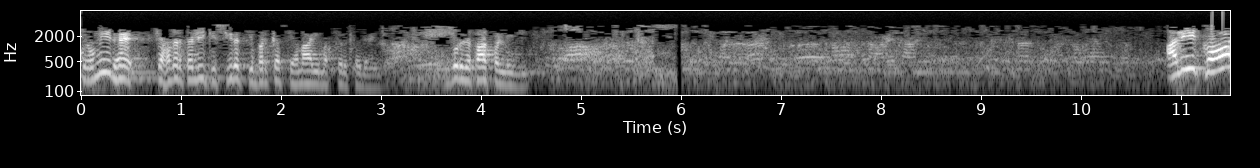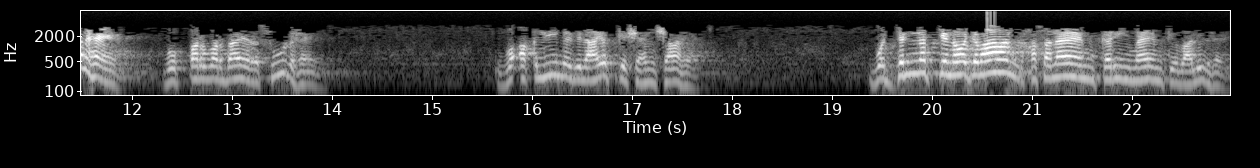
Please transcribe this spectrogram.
سے امید ہے کہ حضرت علی کی سیرت کی برکت سے ہماری مقصد ہو جائے گی۔ گرو پاک پڑھ لیجیے علی کون ہے وہ پروردہ رسول ہیں۔ وہ اقلیم ولایت کے شہنشاہ ہیں۔ وہ جنت کے نوجوان حسنین کریمین کے والد ہیں۔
